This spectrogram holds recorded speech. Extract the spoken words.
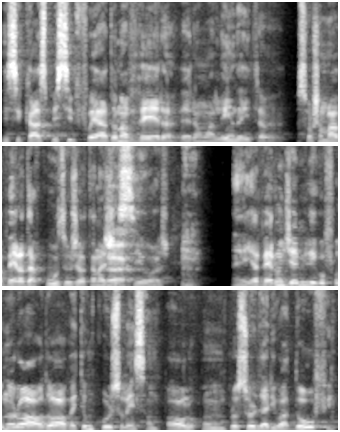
Nesse caso específico foi a dona Vera. Vera é uma lenda aí, o pessoal chama Vera da Cruz, hoje ela tá na GC, é. eu acho. É, e a Vera um dia me ligou e falou, Noroaldo, ó, vai ter um curso lá em São Paulo com o professor Dario Adolfi.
